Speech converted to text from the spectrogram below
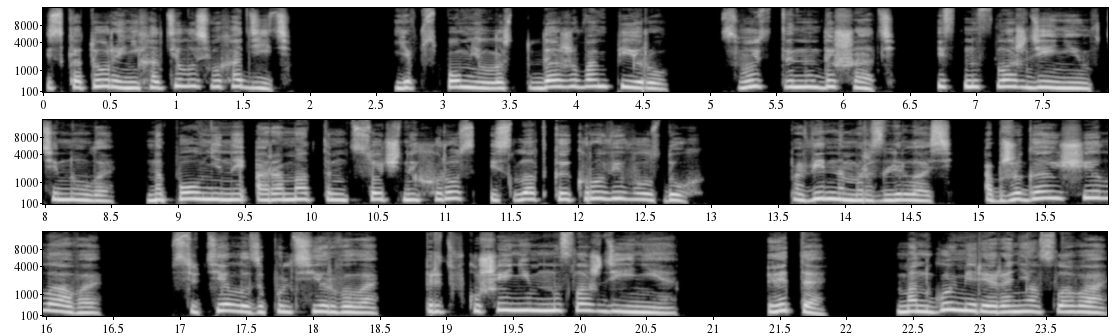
из которой не хотелось выходить. Я вспомнила, что даже вампиру свойственно дышать, и с наслаждением втянула наполненный ароматом сочных роз и сладкой крови воздух. По винам разлилась обжигающая лава. Все тело запульсировало предвкушением наслаждения. Это Монгомери ронял слова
